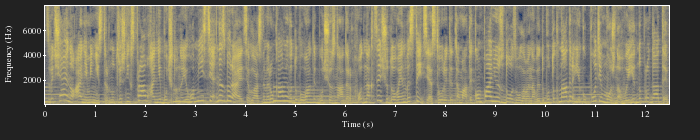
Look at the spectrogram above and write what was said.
Звичайно, ані міністр внутрішніх справ, ані будь-хто на його місці не збирається власними руками видобувати будь-що з надр. Однак це чудова інвестиція створити та мати компанію з дозволами на видобуток надр, яку потім можна вигідно продати.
